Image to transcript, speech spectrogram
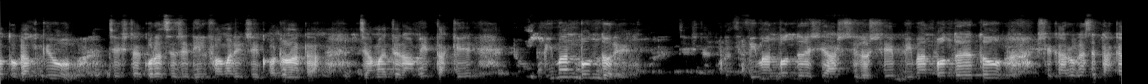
গতকালকেও চেষ্টা করেছে যে নীলফামারীর যে ঘটনাটা, জামায়াতের আমির তাকে বিমানবন্দরে বিমানবন্দরে সে আসছিল, সে বিমানবন্দরে তো সে কারোর কাছে টাকা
